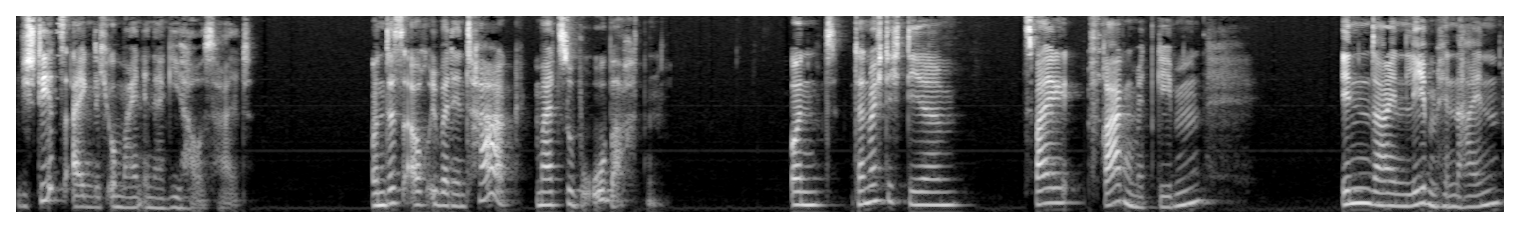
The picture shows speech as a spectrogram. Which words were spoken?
wie steht's eigentlich um meinen Energiehaushalt? Und das auch über den Tag mal zu beobachten. Und dann möchte ich dir zwei Fragen mitgeben in dein Leben hinein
